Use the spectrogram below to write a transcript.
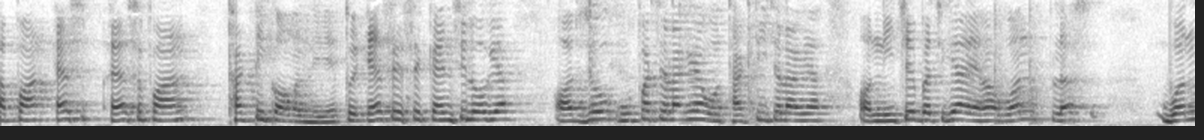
upon S S upon thirty common लिए। तो एस ऐसे कैंसिल हो गया और जो ऊपर चला गया, वो थर्टी चला गया। और नीचे बच गया यहाँ one plus one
